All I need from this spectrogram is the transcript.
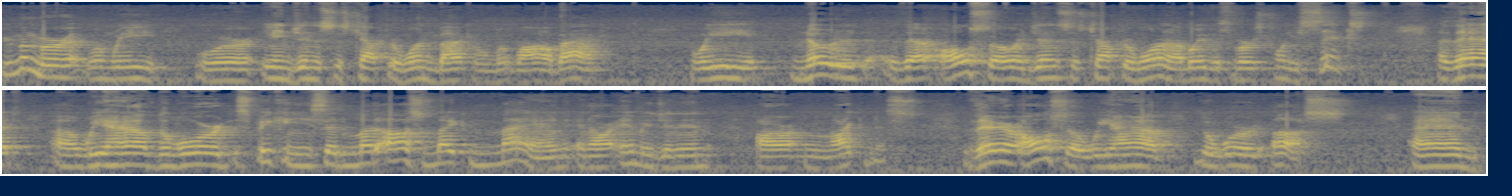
Remember when we were in Genesis chapter 1 back a while back, we noted that also in Genesis chapter 1, I believe it's verse 26, that uh, we have the Lord speaking. He said, Let us make man in our image and in our likeness. There also we have the word us. And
